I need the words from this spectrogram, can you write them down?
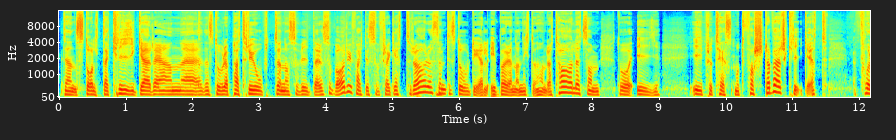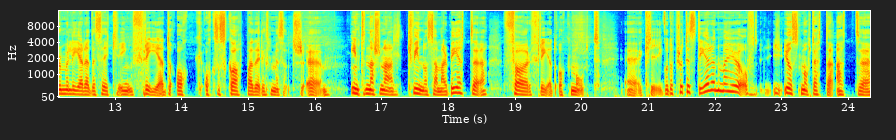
den stolta krigaren, eh, den stora patrioten och så vidare, så var det ju faktiskt suffragettrörelsen till stor del i början av 1900-talet som då i, i protest mot första världskriget formulerade sig kring fred och också skapade liksom en sorts eh, internationellt kvinnosamarbete för fred och mot eh, krig. Och då protesterade man ju just mot detta att, eh,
